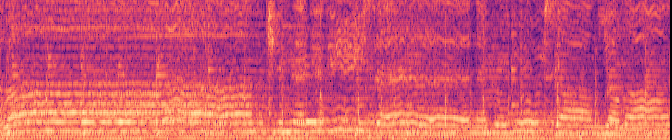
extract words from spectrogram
Yalan kim ne dediyse Ne duyduysan yalan.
